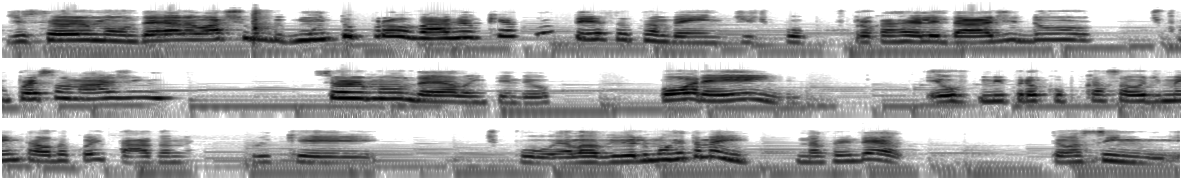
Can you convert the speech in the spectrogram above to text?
De ser o irmão dela, eu acho muito provável que aconteça também, de, tipo, trocar a realidade do, tipo, personagem ser o irmão dela, entendeu? Porém, eu me preocupo com a saúde mental da coitada, né? Porque, tipo, ela viu ele morrer também, na frente dela. Então, assim,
